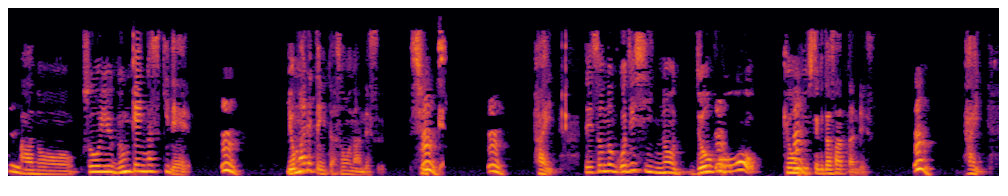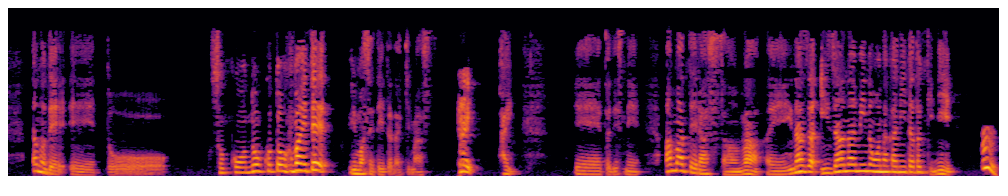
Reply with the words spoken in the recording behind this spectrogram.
うんあの、そういう文献が好きで、うん。読まれていたそうなんです。週で。うん。はい。で、そのご自身の情報を共有してくださったんです。うん。はい。なので、えーっと、そこのことを踏まえて読ませていただきます。はい。はい。えーっとですね、アマテラスさんは、えーイナザ、イザナミのお腹にいたときに、うん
